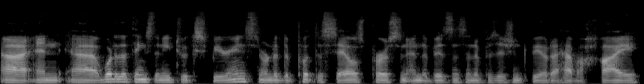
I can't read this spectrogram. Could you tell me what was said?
uh, and uh, what are the things they need to experience in order to put the salesperson and the business in a position to be able to have a high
